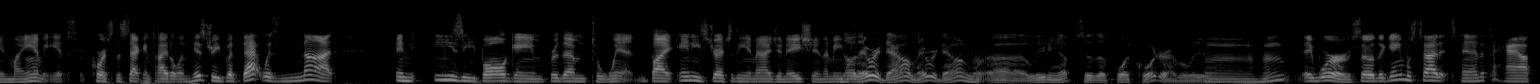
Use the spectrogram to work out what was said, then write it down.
in Miami. It's of course the second title in history, but that was not an easy ball game for them to win by any stretch of the imagination. I mean, No, they were down. They were down uh, leading up to the fourth quarter, I believe. hmm They were. So the game was tied at 10 at the half.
